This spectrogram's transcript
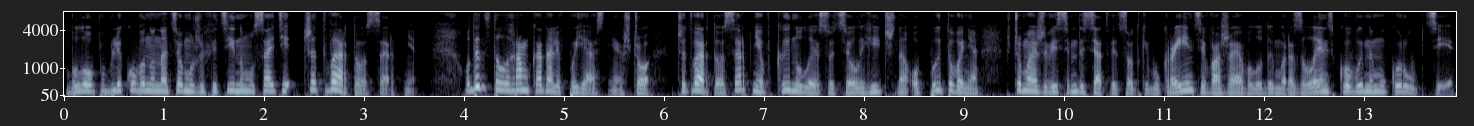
було опубліковано на цьому ж офіційному сайті 4 серпня. Один з телеграм-каналів пояснює, що 4 серпня вкинули соціологічне опитування, що майже 80% українців вважає Володимира Зеленського винним у корупції.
